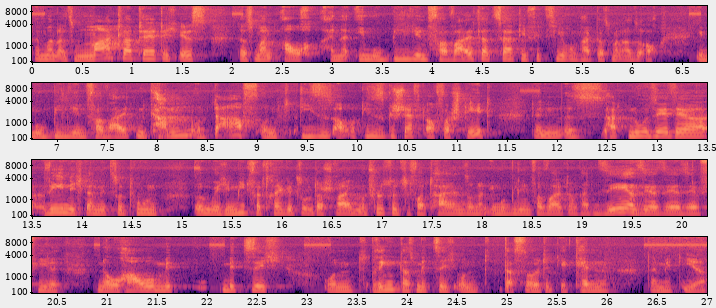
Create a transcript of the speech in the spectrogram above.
wenn man als Makler tätig ist, dass man auch eine Immobilienverwalterzertifizierung hat, dass man also auch Immobilien verwalten kann und darf und dieses, auch, dieses Geschäft auch versteht. Denn es hat nur sehr, sehr wenig damit zu tun, irgendwelche Mietverträge zu unterschreiben und Schlüssel zu verteilen, sondern Immobilienverwaltung hat sehr, sehr, sehr, sehr viel Know-how mit, mit sich und bringt das mit sich und das solltet ihr kennen, damit ihr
